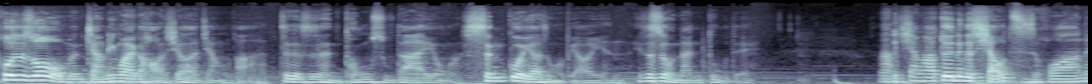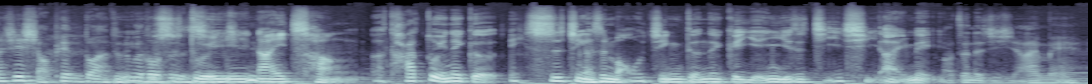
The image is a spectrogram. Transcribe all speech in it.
或是说我们讲另外一个好笑的讲法，这个是很通俗大家用啊，深贵要怎么表演，这是有难度的欸。那像他对那个小紫花那些小片段，那个都是对那一场，呃他对那个诶湿巾还是毛巾的那个演绎也是极其暧昧。啊，真的极其暧昧，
